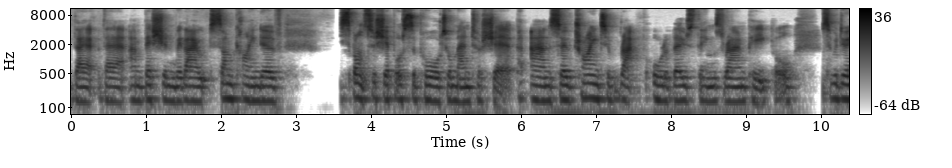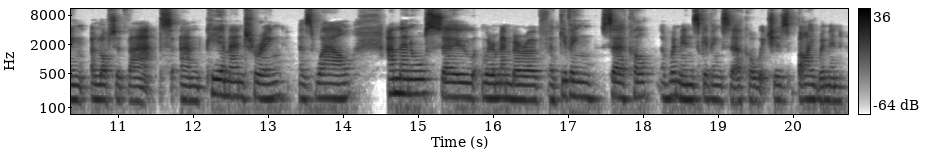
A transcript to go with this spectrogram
their their ambition without some kind of sponsorship or support or mentorship. And so trying to wrap all of those things around people. So we're doing a lot of that and peer mentoring as well. And then also we're a member of a giving circle, a women's giving circle, which is by women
